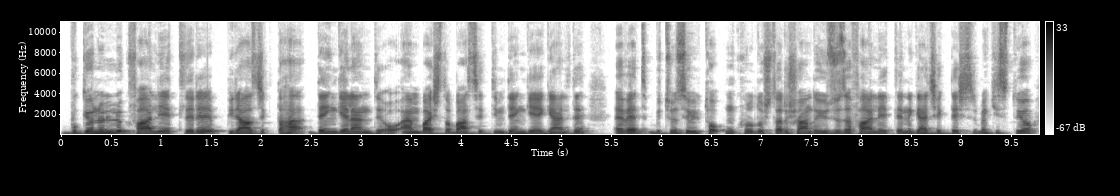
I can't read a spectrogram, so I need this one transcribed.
bu gönüllülük faaliyetleri birazcık daha dengelendi. O en başta bahsettiğim dengeye geldi. Evet bütün sivil toplum kuruluşları şu anda yüz yüze faaliyetlerini gerçekleştirmek istiyor.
